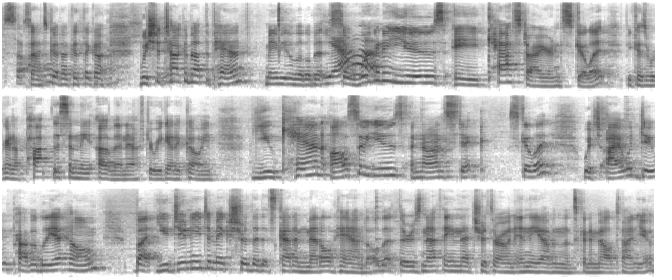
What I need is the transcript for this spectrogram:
So Sounds good. I'll get that going. We should talk about the pan maybe a little bit. Yeah. So we're going to use a cast iron skillet because we're going to pop this in the oven after we get it going. You can also use a non-stick skillet, which I would do probably at home, but you do need to make sure that it's got a metal handle, that there's nothing that you're throwing in the oven that's going to melt on you.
